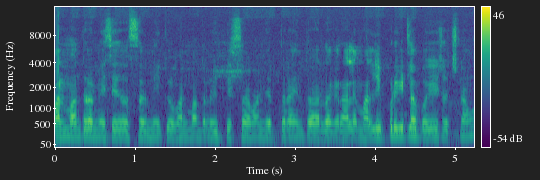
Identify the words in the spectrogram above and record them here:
వన్ మంత్లో మెసేజ్ వస్తుంది మీకు వన్ మంత్లో ఇప్పిస్తామని చెప్తారా? ఇంతవరకు దాకా రాలే. మళ్ళీ ఇప్పుడు ఇట్లా పోయేసి వచ్చినాము.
